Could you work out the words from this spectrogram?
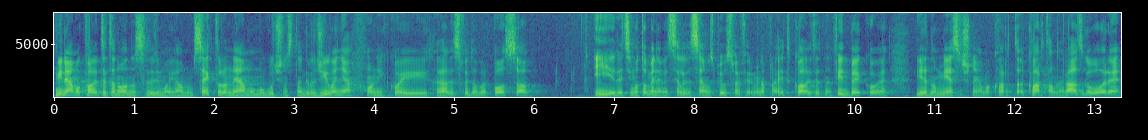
mi nemamo kvalitetan odnos sa ljudima u javnom sektoru, nemamo mogućnost nagrađivanja onih koji rade svoj dobar posao. I recimo to mene veseli da sam uspio u svojoj firmi napraviti kvalitetne feedbackove, jednom mjesečno imamo kvartalne razgovore, e,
